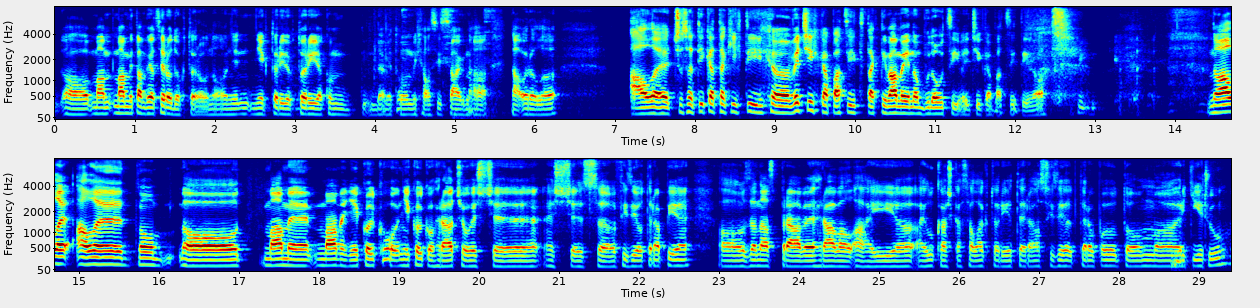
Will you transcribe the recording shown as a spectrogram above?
má, máme tam viacero doktorov, no, nie, niektorí doktori, ako dajme tomu Michal Sisák na, na ORL, ale čo sa týka takých tých väčších kapacít, tak ty máme jenom budoucí väčší kapacity, no. No ale, ale no, no, máme, máme niekoľko, niekoľko hráčov ešte, ešte z fyzioterapie. Za nás práve hrával aj, aj Lukáš Kasala, ktorý je teraz fyzioterapeutom rytířů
